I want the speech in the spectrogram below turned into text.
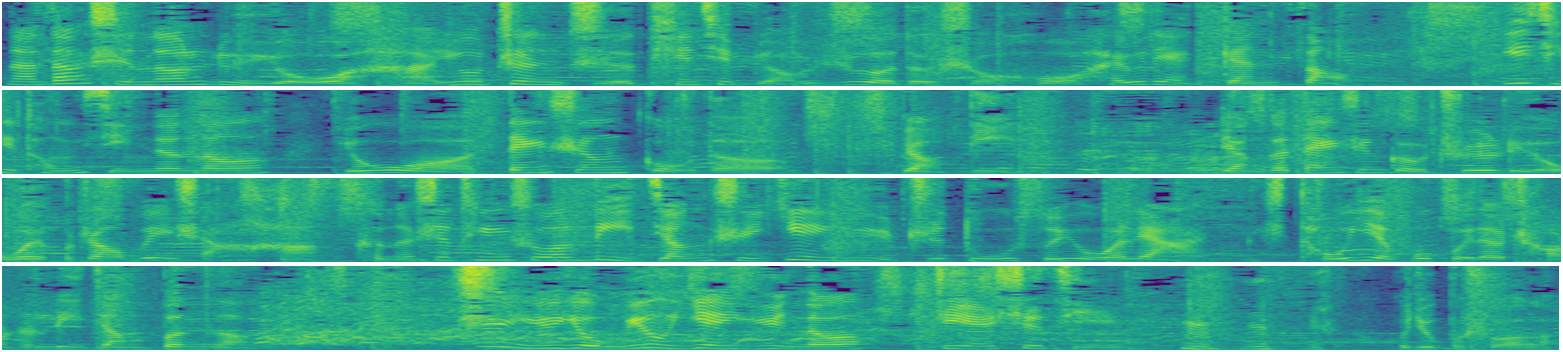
那当时呢，旅游啊哈，又正值天气比较热的时候，还有点干燥。一起同行的呢，有我单身狗的表弟，两个单身狗出去旅游，我也不知道为啥哈，可能是听说丽江是艳遇之都，所以我俩头也不回的朝着丽江奔了。至于有没有艳遇呢？这件事情 我就不说了。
